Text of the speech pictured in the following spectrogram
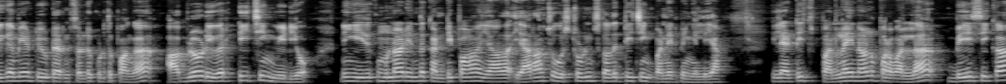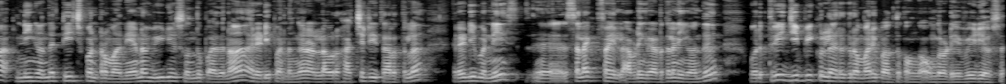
பிகமியா டியூட்டர்னு சொல்லிட்டு கொடுத்துருப்பாங்க அப்லோட் யுவர் டீச்சிங் வீடியோ நீங்கள் இதுக்கு முன்னாடி வந்து கண்டிப்பாக யாராச்சும் ஒரு ஸ்டூடெண்ட்ஸ்க்கு வந்து டீச்சிங் பண்ணியிருப்பீங்க இல்லையா? இல்லை டீச் பண்ணலைனாலும் பரவாயில்ல. பேசிக்காக நீங்கள் வந்து டீச் பண்ணுற மாதிரியான வீடியோஸ் வந்து பார்த்தீங்கன்னா ரெடி பண்ணுங்கள் நல்ல ஒரு ஹச்டி தரத்தில் ரெடி பண்ணி செலக்ட் ஃபைல் அப்படிங்கிற இடத்துல நீங்கள் வந்து ஒரு த்ரீ ஜிபிக்குள்ளே இருக்கிற மாதிரி பார்த்துக்கோங்க உங்களுடைய வீடியோஸ்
